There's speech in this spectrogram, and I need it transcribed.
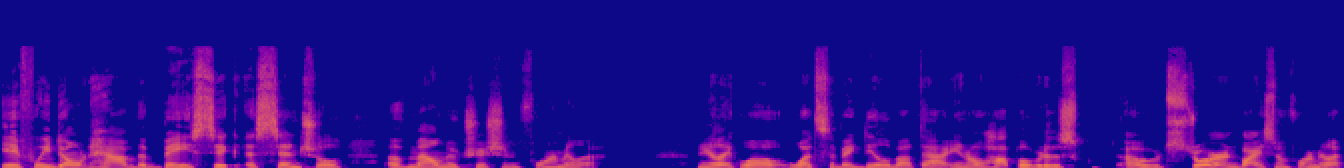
if we don't have the basic essential of malnutrition formula. And you're like, well, what's the big deal about that? You know, hop over to the uh, store and buy some formula.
